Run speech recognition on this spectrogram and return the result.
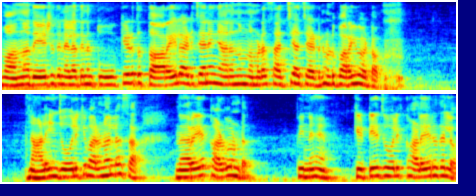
വന്ന ദേഷ്യത്തിന് എല്ലാത്തിനും തൂക്കിയെടുത്ത് തറയിൽ അടിച്ചാനേ ഞാനൊന്നും നമ്മുടെ സച്ചി ആ ചേട്ടനോട് പറയൂ കേട്ടോ. നാളെയും ജോലിക്ക് വരണമല്ലോ സാർ. നിറയെ കഴിവുണ്ട്. പിന്നെ കിട്ടിയ ജോലി കളയരുതല്ലോ.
